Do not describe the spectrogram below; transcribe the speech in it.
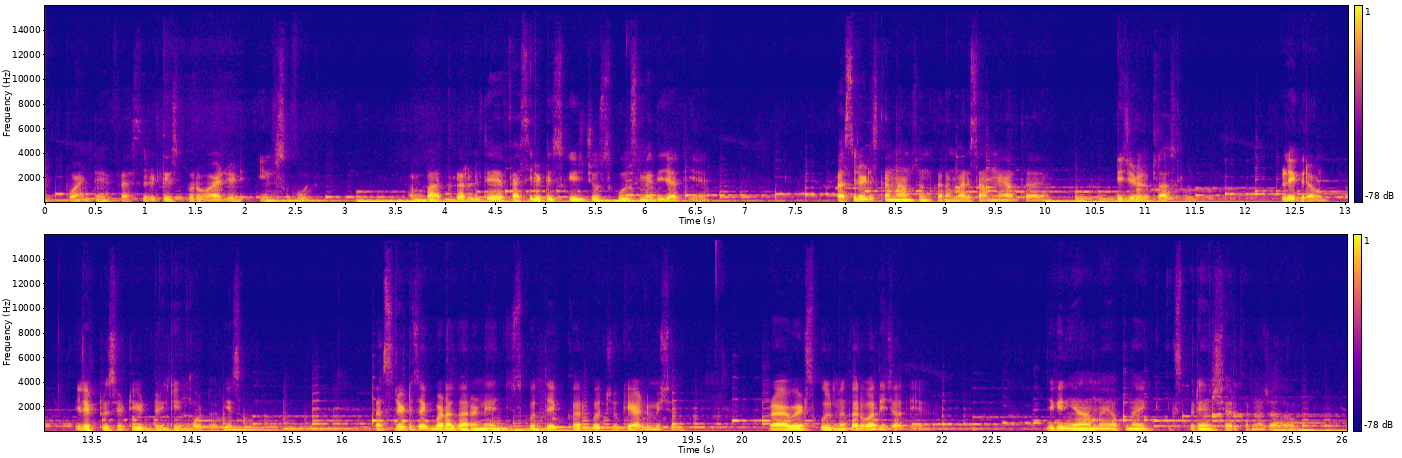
फैसिलिटीज़ प्रोवाइडेड इन स्कूल अब बात कर लेते हैं फैसिलिटीज़ की, जो स्कूल्स में दी जाती है। फैसिलिटीज़ का नाम सुनकर हमारे सामने आता है digital classroom playground electricity drinking water ये सब। फैसिलिटीज़ एक बड़ा कारण है जिसको देखकर बच्चों की एडमिशन प्राइवेट स्कूल में करवा दी जाती है। लेकिन यहाँ मैं अपना एक एक्सपीरियंस शेयर करना चाहता हूँ।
